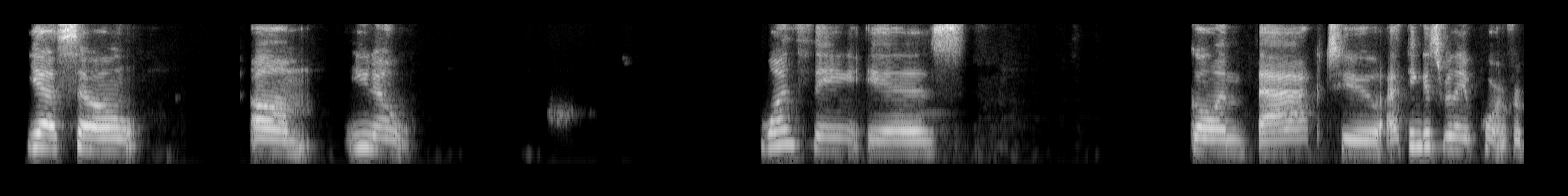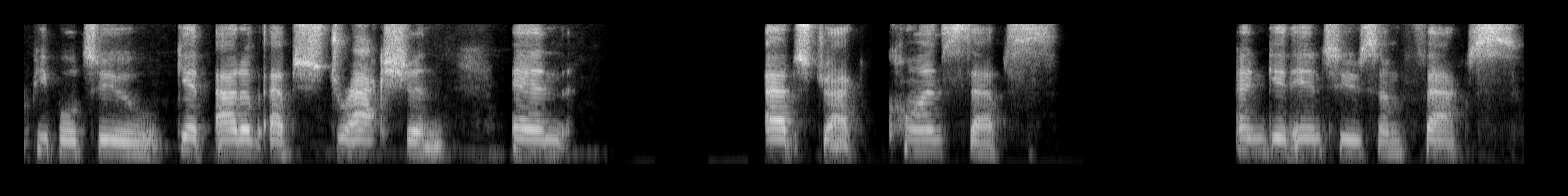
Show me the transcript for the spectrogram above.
Yeah, so um, you know, one thing is going back to I think it's really important for people to get out of abstraction and abstract concepts and get into some facts.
